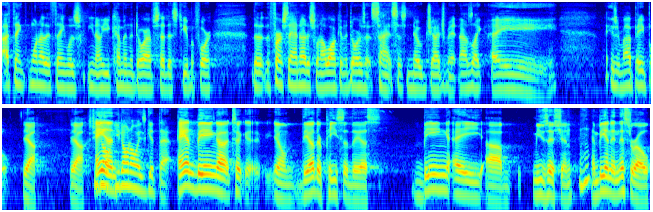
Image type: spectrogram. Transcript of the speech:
I think one other thing was, you know, you come in the door, I've said this to you before, the, the first thing I noticed when I walk in the door is that sign that says no judgment. And I was like, hey, these are my people. Yeah. Yeah. You, and, don't, you don't always get that. And being, uh, to, you know, the other piece of this, being a uh, musician mm-hmm. and being in this role,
